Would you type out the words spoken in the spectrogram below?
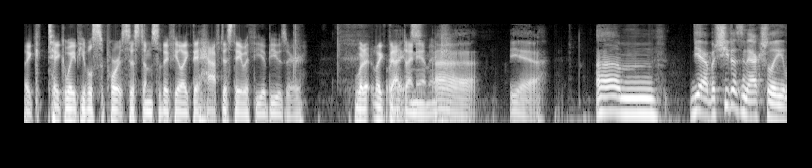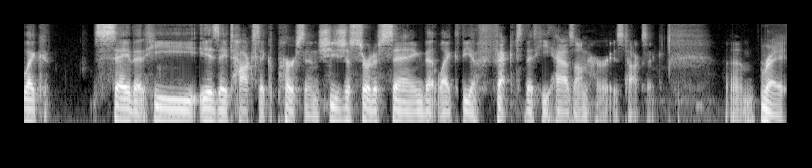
like take away people's support system so they feel like they have to stay with the abuser what like that dynamic Uh, yeah. Um. Yeah, but she doesn't actually like say that he is a toxic person. She's just sort of saying that like the effect that he has on her is toxic. right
